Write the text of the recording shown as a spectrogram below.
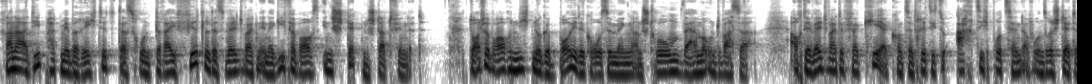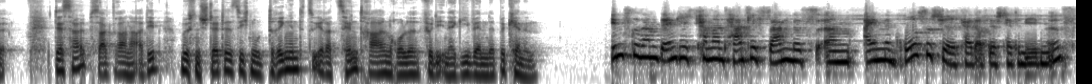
Rana Adib hat mir berichtet, dass rund drei Viertel des weltweiten Energieverbrauchs in Städten stattfindet. Dort verbrauchen nicht nur Gebäude große Mengen an Strom, Wärme und Wasser. Auch der weltweite Verkehr konzentriert sich zu 80 Prozent auf unsere Städte. Deshalb, sagt Rana Adib, müssen Städte sich nun dringend zu ihrer zentralen Rolle für die Energiewende bekennen. Insgesamt denke ich, kann man tatsächlich sagen, dass ähm, eine große Schwierigkeit auf der Städtenebene ist,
